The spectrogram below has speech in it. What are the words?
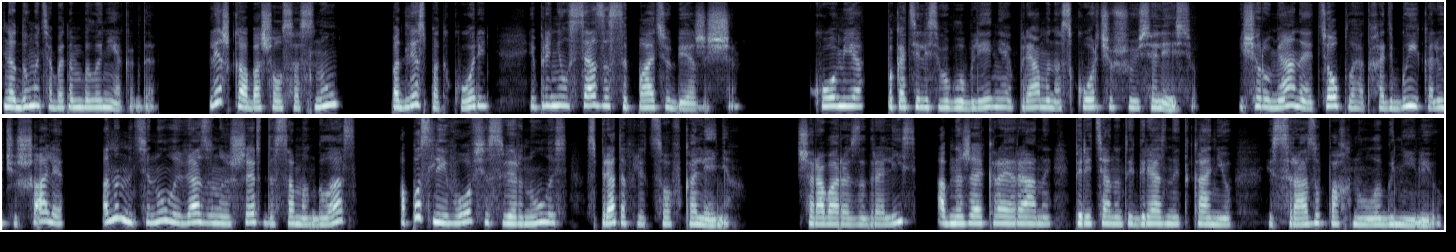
Но думать об этом было некогда. Лешка обошел сосну, подлез под корень и принялся засыпать убежище. Комья покатились в углубление прямо на скорчившуюся Лесю. Еще румяная, теплая от ходьбы и колючей шали, она натянула вязаную шерсть до самых глаз, а после и вовсе свернулась, спрятав лицо в коленях. Шаровары задрались, обнажая край раны, перетянутой грязной тканью, и сразу пахнуло гнилью.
